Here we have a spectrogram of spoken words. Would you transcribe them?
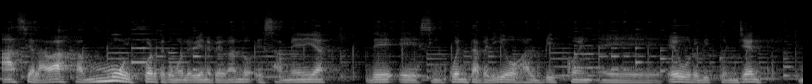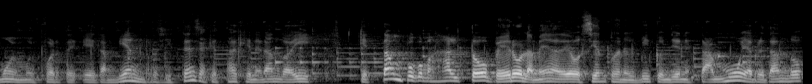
hacia la baja, muy fuerte como le viene pegando esa media de 50 eh, periodos al Bitcoin Euro, Bitcoin Yen muy muy fuerte. Eh, también resistencias que está generando ahí, que está un poco más alto, pero la media de 200 en el Bitcoin Yen está muy apretando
